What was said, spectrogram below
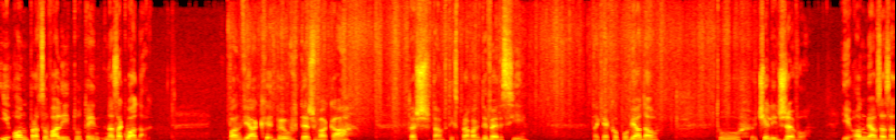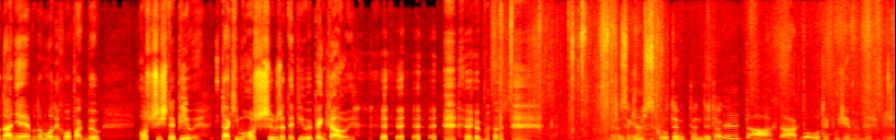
i on pracowali tutaj na zakładach. Pan Wiak był też w AK, też tam w tych sprawach dywersji. Tak jak opowiadał, tu cieli drzewo. I on miał za zadanie, bo to młody chłopak był, ostrzyć te piły. I takim ostrzył, że te piły pękały. Teraz jakimś skrótem, tędy, tak? Y, tak, tak, tutaj pójdziemy bliżej. bliżej.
